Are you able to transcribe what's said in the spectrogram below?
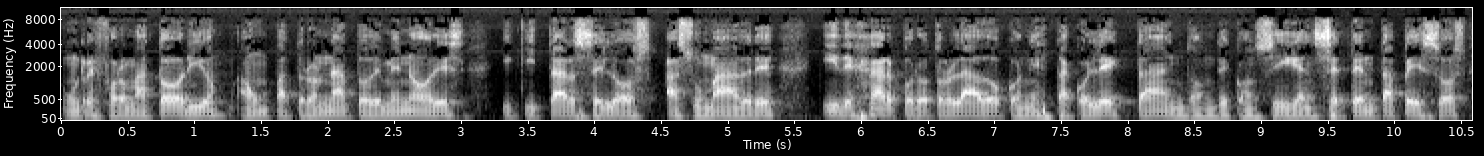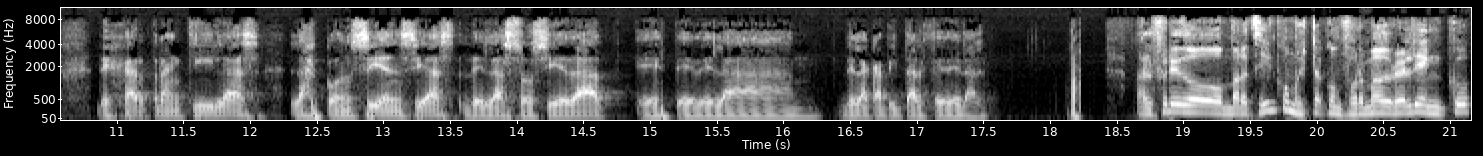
un reformatorio, a un patronato de menores y quitárselos a su madre y dejar por otro lado con esta colecta en donde consiguen 70 pesos, dejar tranquilas las conciencias de la sociedad este, de, la, de la capital federal. Alfredo Martín, ¿cómo está conformado el elenco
